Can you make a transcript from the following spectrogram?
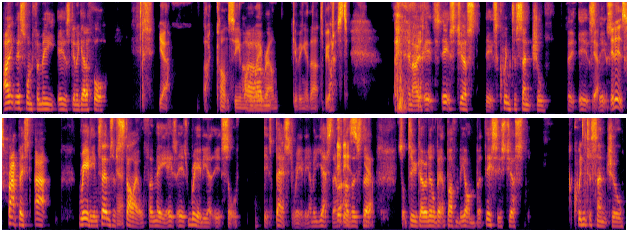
I think this one for me is going to get a four. Yeah, I can't see my um, way around giving it that. To be honest, you know, it's it's just it's quintessential. It, it's yeah, it's it is Trappist at really in terms of yeah. style for me. It's it's really it's sort of its best, really. I mean, yes, there are it others is, that yeah. sort of do go a little bit above and beyond, but this is just quintessential.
